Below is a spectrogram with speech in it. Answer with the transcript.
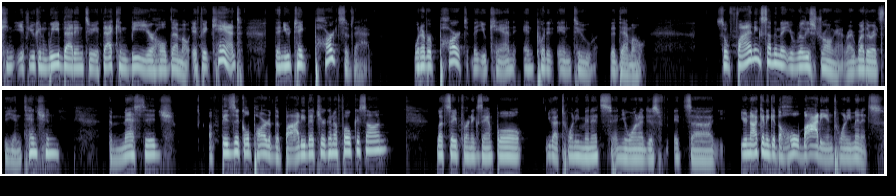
can, if you can weave that into, if that can be your whole demo. If it can't, then you take parts of that, whatever part that you can, and put it into the demo. So finding something that you're really strong at, right? Whether it's the intention, the message, a physical part of the body that you're going to focus on, let's say for an example, you got 20 minutes and you want to just it's uh you're not going to get the whole body in 20 minutes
